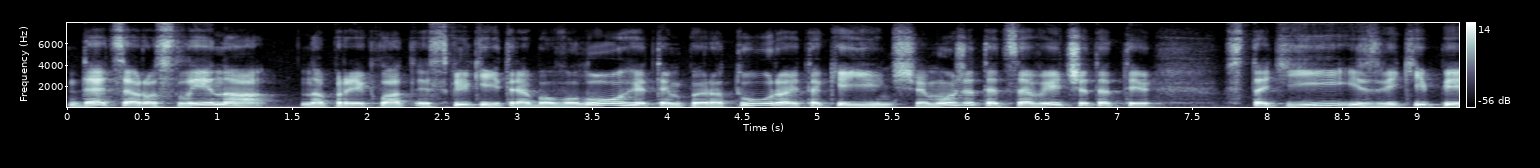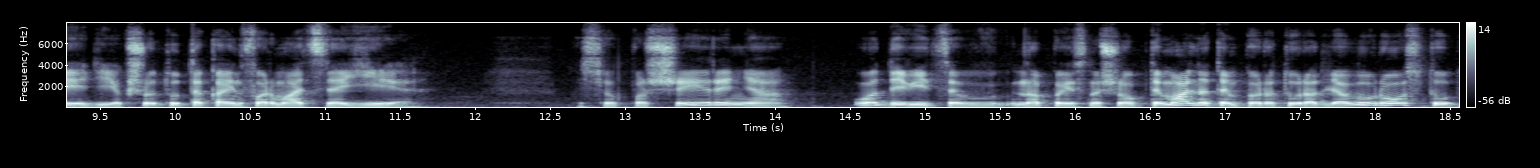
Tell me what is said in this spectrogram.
де ця рослина, наприклад, скільки їй треба вологи, температура і таке інше. Можете це вичитати в статті із Вікіпедії, якщо тут така інформація є. Ось поширення. От дивіться, написано, що оптимальна температура для росту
